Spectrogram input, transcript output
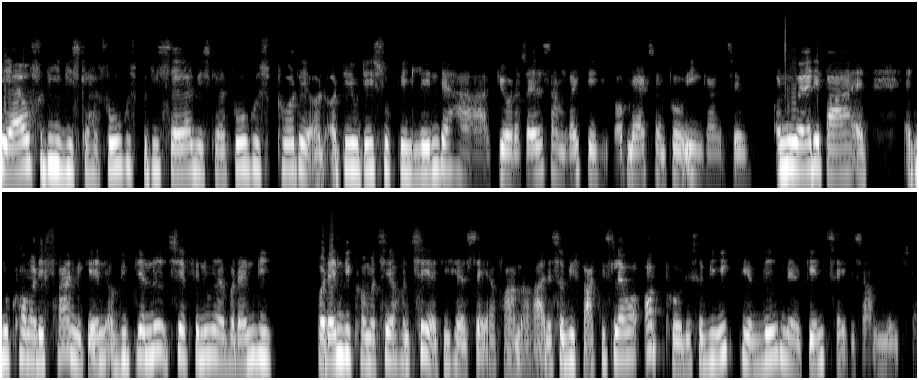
det er jo fordi, vi skal have fokus på de sager, vi skal have fokus på det, og, og det er jo det, Sofie Linde har gjort os alle sammen rigtig opmærksom på en gang til. Og nu er det bare, at, at nu kommer det frem igen, og vi bliver nødt til at finde ud af, hvordan vi, hvordan vi kommer til at håndtere de her sager fremadrettet, så vi faktisk laver om på det, så vi ikke bliver ved med at gentage det samme mønster.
